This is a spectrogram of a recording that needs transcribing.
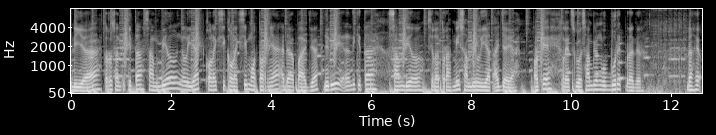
dia, terus nanti kita sambil ngeliat koleksi-koleksi motornya ada apa aja. Jadi nanti kita sambil silaturahmi sambil lihat aja ya. Oke, let's go sambil nguburit, brother. Dah yuk.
